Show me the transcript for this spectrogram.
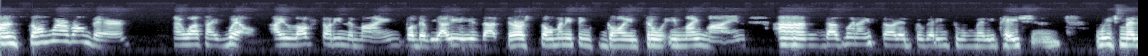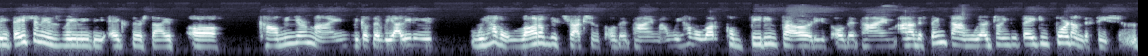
And somewhere around there, I was like, well, I love studying the mind, but the reality is that there are so many things going through in my mind. And that's when I started to get into meditation, which meditation is really the exercise of calming your mind because the reality is we have a lot of distractions all the time and we have a lot of competing priorities all the time. And at the same time, we are trying to take important decisions.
